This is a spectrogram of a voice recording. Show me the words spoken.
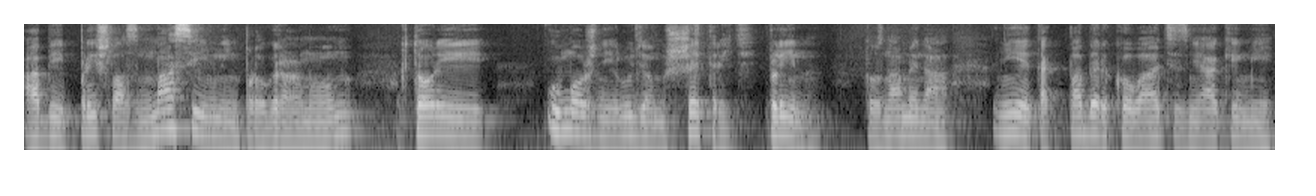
aby prišla s masívnym programom, ktorý umožní ľuďom šetriť plyn. To znamená, nie tak paberkovať s nejakými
